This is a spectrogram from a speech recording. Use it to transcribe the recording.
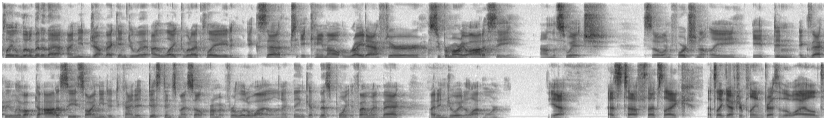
Played a little bit of that. I need to jump back into it. I liked what I played, except it came out right after Super Mario Odyssey on the Switch. So unfortunately, it didn't exactly live up to Odyssey, so I needed to kind of distance myself from it for a little while. And I think at this point, if I went back, I'd enjoy it a lot more. Yeah, that's tough. That's like that's like after playing Breath of the Wild.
